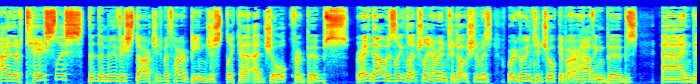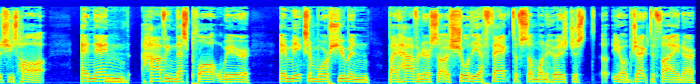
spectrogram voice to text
either tasteless that the movie started with her being just like a, a joke for boobs, right? That was like literally her introduction was we're going to joke about her having boobs and that she's hot. And then having this plot where it makes her more human by having her sort of show the effect of someone who is just uh, you know objectifying her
